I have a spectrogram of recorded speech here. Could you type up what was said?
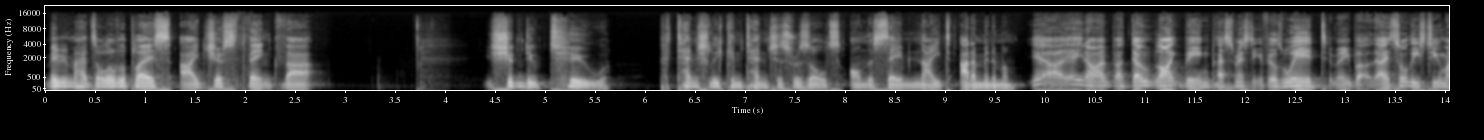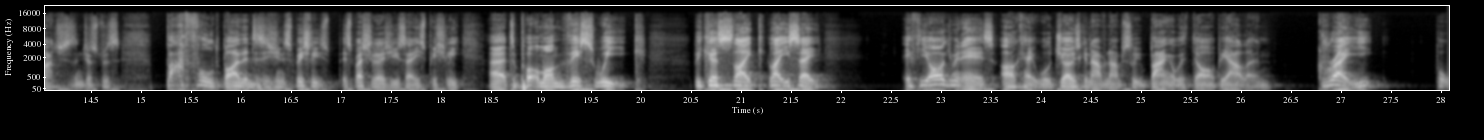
Maybe my head's all over the place. I just think that you shouldn't do two potentially contentious results on the same night at a minimum. Yeah, I, you know, I, I don't like being pessimistic. It feels weird to me, but I saw these two matches and just was baffled by the decision, especially, especially as you say, especially uh, to put them on this week, because, like, like you say, if the argument is okay, well, Joe's going to have an absolute banger with Darby Allin, great, but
